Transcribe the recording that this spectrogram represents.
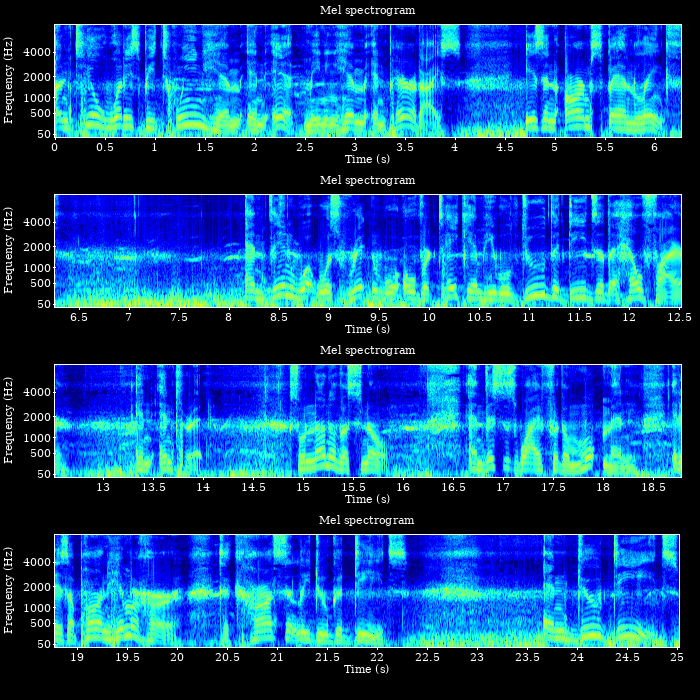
until what is between him and it, meaning him and paradise, is an arm span length. And then what was written will overtake him. He will do the deeds of the hellfire and enter it. So none of us know. And this is why, for the mu'min, it is upon him or her to constantly do good deeds. And do deeds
